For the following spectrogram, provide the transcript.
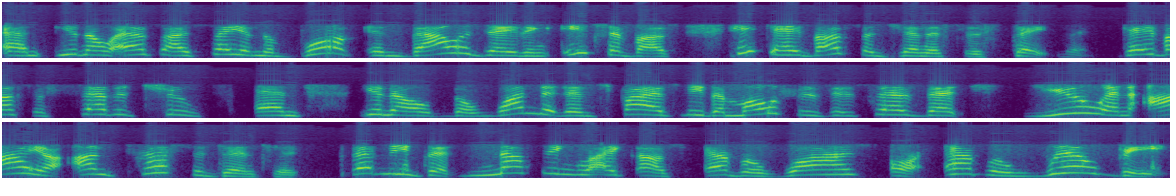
And, you know, as I say in the book, in validating each of us, he gave us a Genesis statement, gave us a set of truths. And, you know, the one that inspires me the most is it says that you and I are unprecedented. That means that nothing like us ever was or ever will be.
